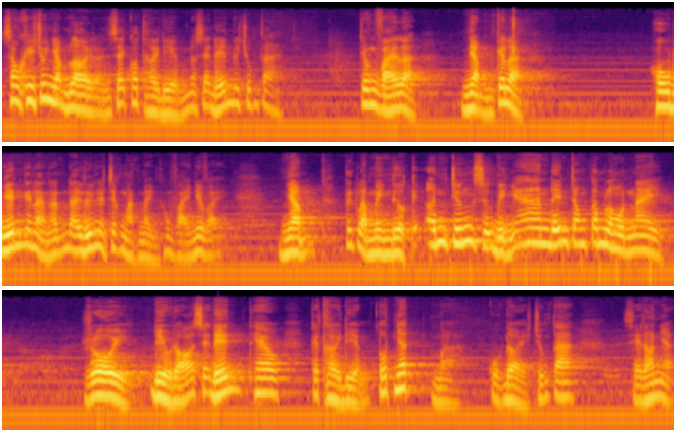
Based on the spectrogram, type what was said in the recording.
sau khi Chúa nhậm lời rồi sẽ có thời điểm nó sẽ đến với chúng ta. Chứ không phải là nhậm cái là hô biến cái là nó đang đứng ở trước mặt mình. Không phải như vậy. Nhậm, tức là mình được cái ấn chứng sự bình an đến trong tâm hồn này. Rồi điều đó sẽ đến theo cái thời điểm tốt nhất mà cuộc đời chúng ta sẽ đón nhận.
